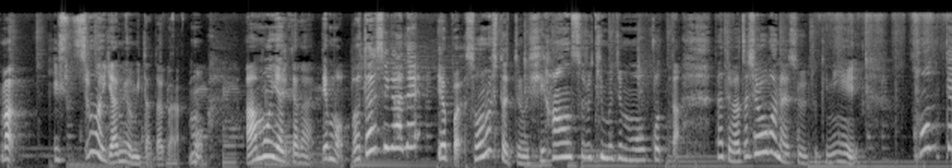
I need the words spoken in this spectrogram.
まあ一瞬は闇を見ただから。もうあもうやりたくない。でも私がねやっぱその人たちの批判する気持ちも起こった。だって私オーガナイズする時にコンテ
